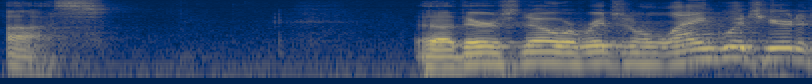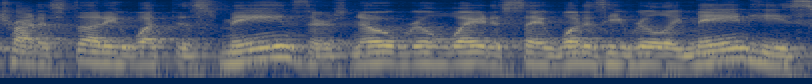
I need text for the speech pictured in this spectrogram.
us. Uh, there's no original language here to try to study what this means. There's no real way to say what does he really mean. He's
